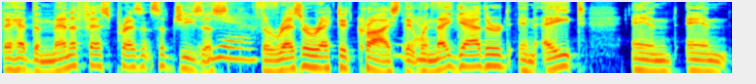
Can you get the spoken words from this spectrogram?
They had the manifest presence of jesus yes. the resurrected christ that yes. when they gathered and ate and and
